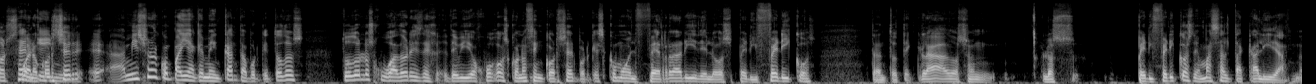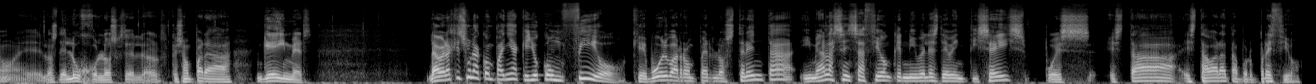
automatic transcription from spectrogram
Corsair bueno, Gaming. Corsair, eh, a mí es una compañía que me encanta porque todos, todos los jugadores de, de videojuegos conocen Corsair porque es como el Ferrari de los periféricos, tanto teclados, son los periféricos de más alta calidad, ¿no? Eh, los de lujo, los, los que son para gamers. La verdad que es una compañía que yo confío que vuelva a romper los 30 y me da la sensación que en niveles de 26 pues está, está barata por precio.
